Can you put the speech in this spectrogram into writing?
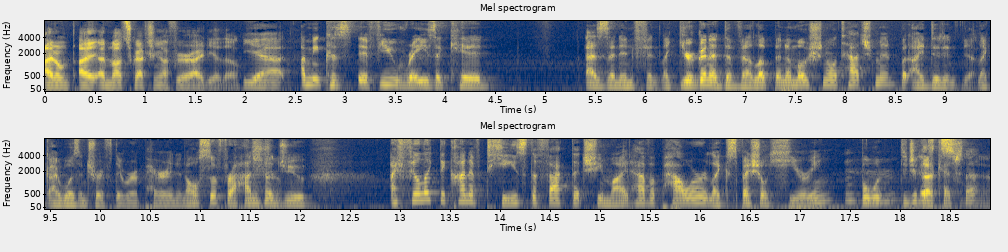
I don't. I, I'm not scratching off your idea though. Yeah, I mean, because if you raise a kid as an infant, like you're gonna develop an emotional attachment. But I didn't. Yeah. Like I wasn't sure if they were a parent, and also for Han. Hyo-ju, I feel like they kind of teased the fact that she might have a power, like special hearing. But what, mm-hmm. did you guys That's- catch that? yeah.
